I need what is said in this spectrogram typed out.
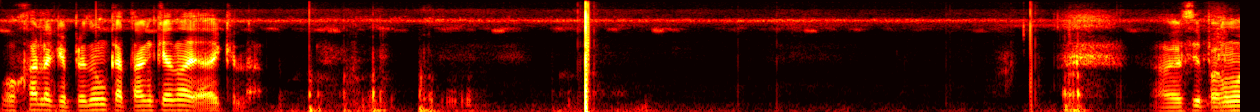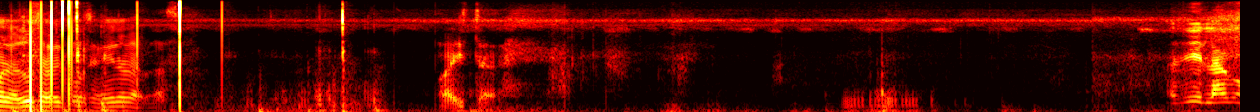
ojalá que prenda un catán que anda allá de que lado. A ver si apagamos la luz, a ver cómo se mira la brasa. Ahí está. Así el agua,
